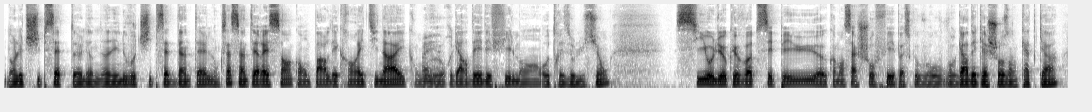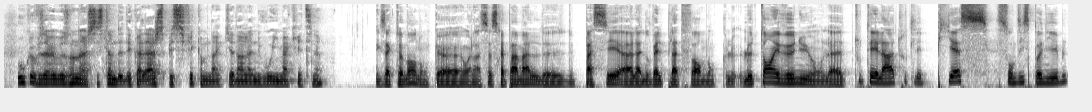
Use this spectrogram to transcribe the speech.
dans le chipset, dans les nouveaux chipsets d'Intel. Donc ça, c'est intéressant quand on parle d'écran Retina et qu'on veut regarder des films en haute résolution si au lieu que votre CPU euh, commence à chauffer parce que vous, regardez quelque chose en 4K. Ou que vous avez besoin d'un système de décodage spécifique comme qu'il y a dans le nouveau iMac Retina. Exactement, donc euh, voilà, ça serait pas mal de, passer à la nouvelle plateforme. Donc le, temps est venu, on tout est là, toutes les pièces sont disponibles.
